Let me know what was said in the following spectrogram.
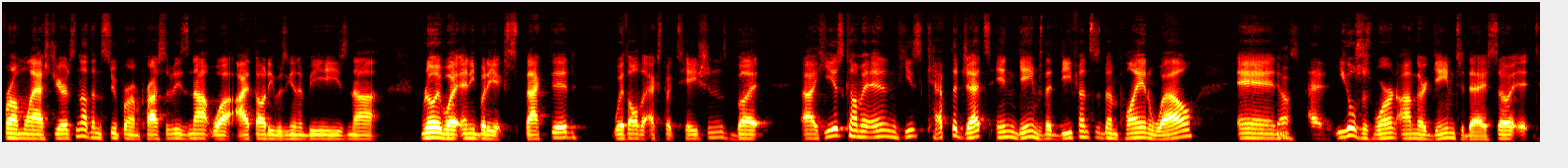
from last year. It's nothing super impressive. He's not what I thought he was going to be. He's not really what anybody expected with all the expectations, but uh, he has come in he's kept the Jets in games. The defense has been playing well, and Yeah. uh, Eagles just weren't on their game today. So it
